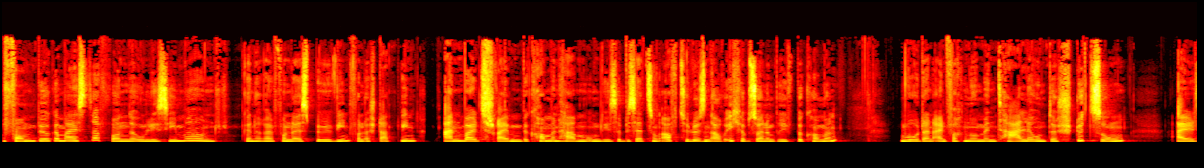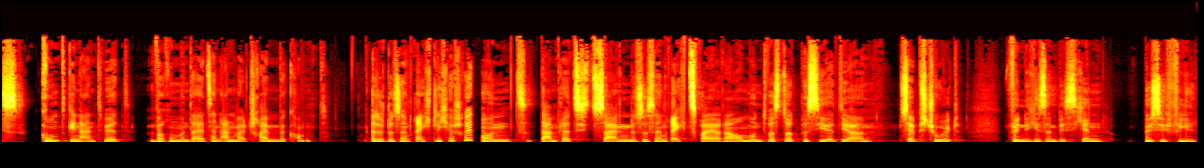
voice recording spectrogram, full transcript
vom Bürgermeister, von der Uli Siemer und generell von der SPÖ Wien, von der Stadt Wien, Anwaltsschreiben bekommen haben, um diese Besetzung aufzulösen. Auch ich habe so einen Brief bekommen, wo dann einfach nur mentale Unterstützung als Grund genannt wird, warum man da jetzt ein Anwaltsschreiben bekommt. Also das ist ein rechtlicher Schritt. Und dann plötzlich zu sagen, das ist ein rechtsfreier Raum und was dort passiert, ja, selbst schuld, finde ich ist ein bisschen, bisschen viel.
